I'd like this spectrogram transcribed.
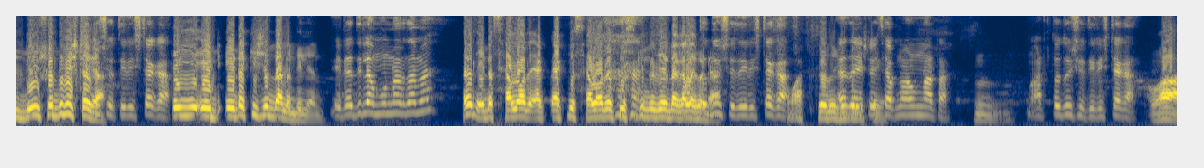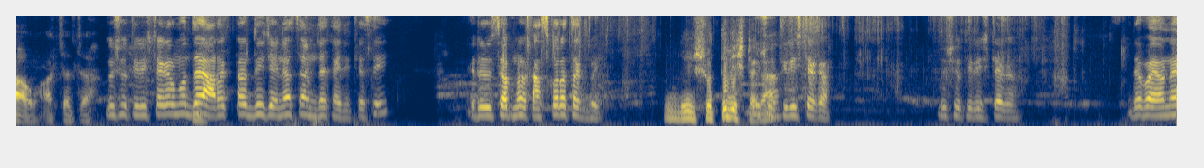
দুইশো তিরিশ টাকা? দুইশো তিরিশ টাকা। এই এটা কিসের দামে দিলেন? এটা দিলাম দামে। এটা স্যালোয়ার এক পিস স্যালোয়ারের পিস কিন্তু যে টাকা লাগে মাত্র এটা হচ্ছে আপনার মাত্র দুইশো তিরিশ টাকা ওয়াও আচ্ছা আচ্ছা দুইশো তিরিশ টাকার মধ্যে আরেকটা ডিজাইন আছে আমি দেখাই দিতেছি এটা হচ্ছে আপনার কাজ করা থাকবে দুইশো তিরিশ টাকা দুশো তিরিশ টাকা দুশো তিরিশ টাকা দে ভাই মানে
